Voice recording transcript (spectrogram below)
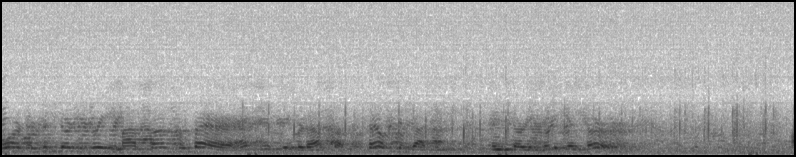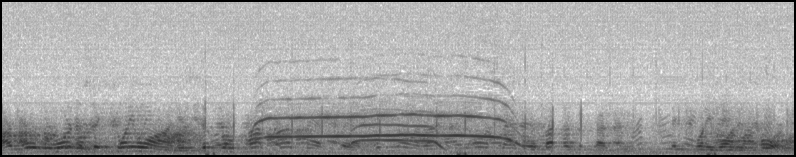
award is 233, My Son's Affair, Andrew Siebert up of Sales Kentucky, 233 in third. Our fourth award is 621, is Cicero Pop Kentucky, 621 is fourth.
